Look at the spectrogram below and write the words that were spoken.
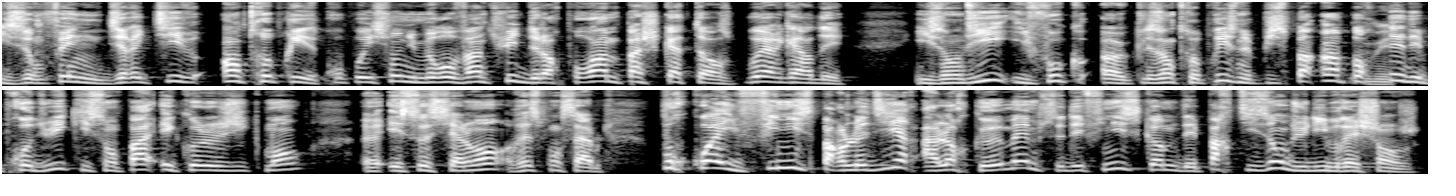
ils ont fait une directive entreprise, proposition numéro 28 de leur programme, page 14. Vous pouvez regarder. Ils ont dit il faut que, euh, les entreprises ne puissent pas importer des produits qui ne sont pas écologiquement euh, et socialement responsables. Pourquoi ils finissent par le dire alors qu'eux-mêmes se définissent comme des partisans du libre-échange?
